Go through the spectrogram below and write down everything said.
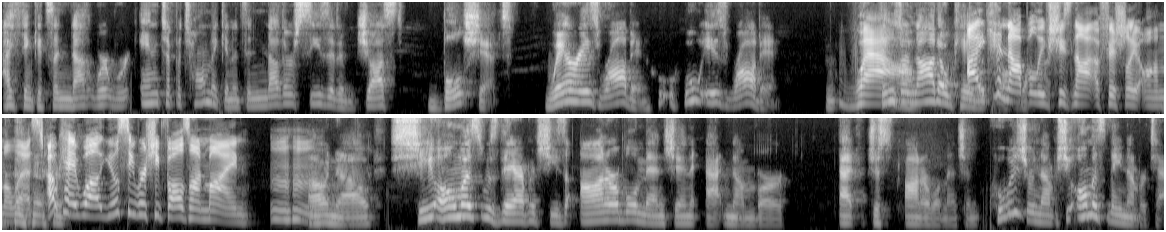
I think it's another we're we're into Potomac and it's another season of just bullshit. Where is Robin? Who who is Robin? Wow. Things are not okay. I cannot believe she's not officially on the list. Okay, well, you'll see where she falls on mine. hmm Oh no. She almost was there, but she's honorable mention at number at just honorable mention. Who is your number? She almost made number 10.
